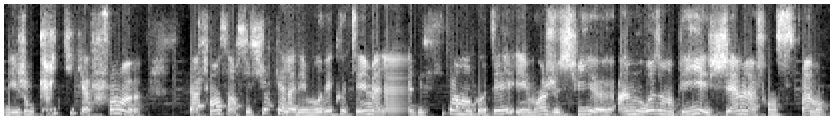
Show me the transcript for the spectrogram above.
les gens critiquent à fond la France, alors c'est sûr qu'elle a des mauvais côtés, mais elle a des super bons côtés. Et moi, je suis euh, amoureuse de mon pays et j'aime la France, vraiment.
